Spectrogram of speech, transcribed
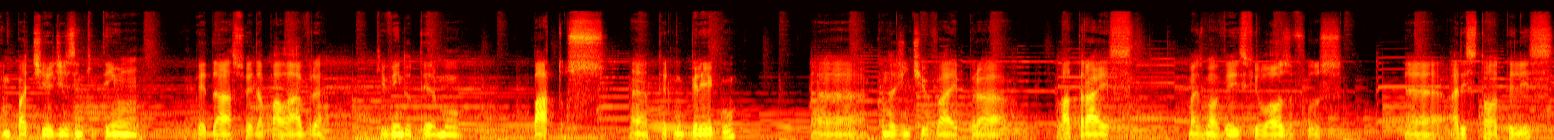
empatia dizem que tem um pedaço aí da palavra que vem do termo patos, né? termo grego. Uh, quando a gente vai para lá atrás, mais uma vez filósofos, uh, Aristóteles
